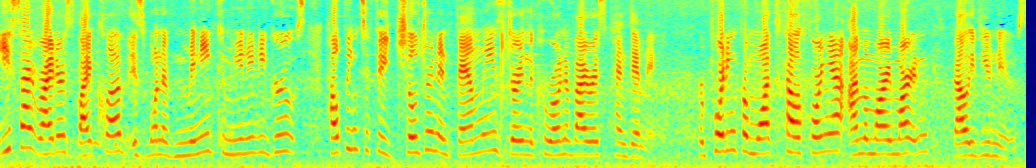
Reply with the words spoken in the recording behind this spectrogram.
Eastside Riders Bike Club is one of many community groups helping to feed children and families during the coronavirus pandemic. Reporting from Watts, California, I'm Amari Martin, Valley View News.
